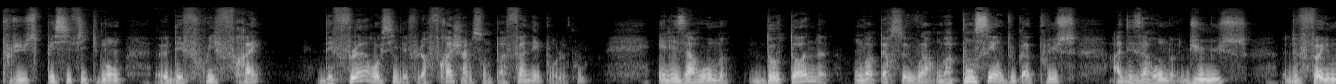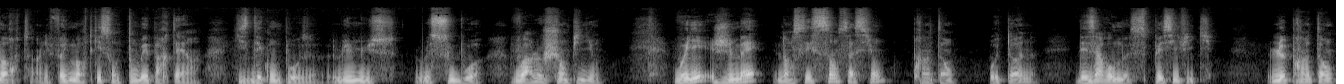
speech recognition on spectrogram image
plus spécifiquement euh, des fruits frais, des fleurs aussi, des fleurs fraîches, elles ne sont pas fanées pour le coup. Et les arômes d'automne, on va percevoir, on va penser en tout cas plus à des arômes d'humus, de feuilles mortes, hein, les feuilles mortes qui sont tombées par terre, qui se décomposent, l'humus, le sous-bois, voire le champignon. Vous voyez, je mets dans ces sensations, printemps, automne, des arômes spécifiques. Le printemps,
